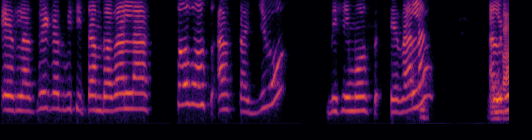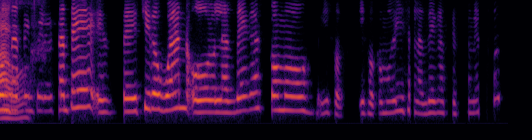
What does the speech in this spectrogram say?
es Las Vegas visitando a Dallas. Todos, hasta yo, dijimos que Dallas ¿Algún dato interesante? Este, Chido One o Las Vegas, como, hijo, hijo, como dicen Las Vegas que están estos,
